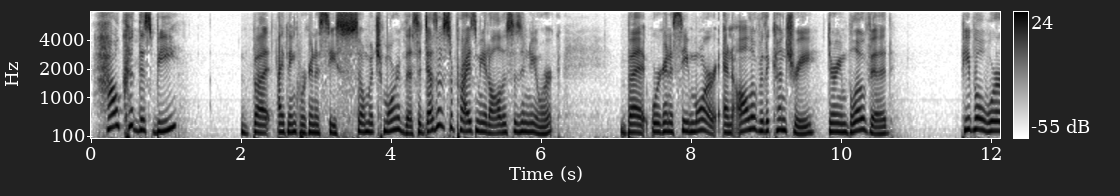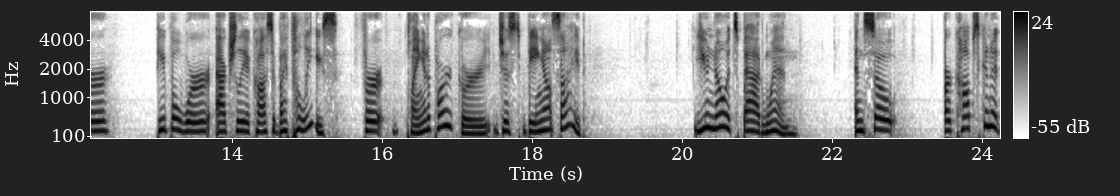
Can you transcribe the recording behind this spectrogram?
how could this be? But I think we're going to see so much more of this. It doesn't surprise me at all. This is in New York, but we're going to see more. And all over the country during Blovid, people were people were actually accosted by police for playing at a park or just being outside. You know it's bad when. And so are cops going to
